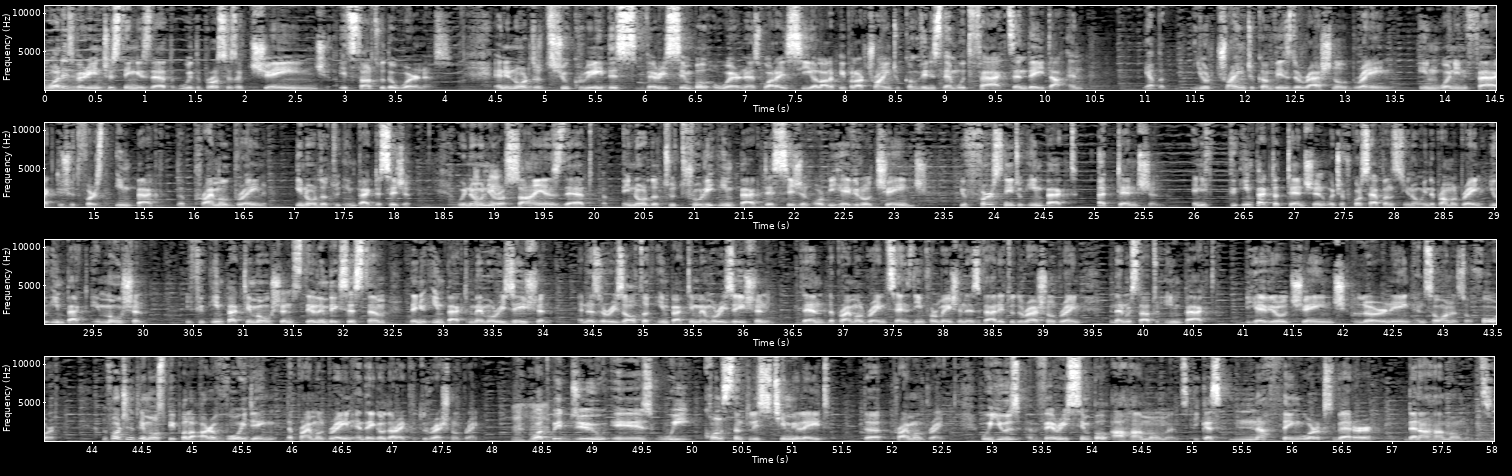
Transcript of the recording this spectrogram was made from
What is very interesting is that with the process of change, it starts with awareness. And in order to create this very simple awareness, what I see a lot of people are trying to convince them with facts and data. And yeah, but you're trying to convince the rational brain in when in fact you should first impact the primal brain in order to impact decision. We know okay. in neuroscience that in order to truly impact decision or behavioral change, you first need to impact attention. And if you impact attention, which of course happens, you know, in the primal brain, you impact emotion. If you impact emotion, still in limbic system, then you impact memorization. And as a result of impacting memorization, then the primal brain sends the information as value to the rational brain, and then we start to impact behavioral change, learning, and so on and so forth. Unfortunately, most people are avoiding the primal brain and they go directly to the rational brain. Mm-hmm. What we do is we constantly stimulate the primal brain we use very simple aha moments because nothing works better than aha moments.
